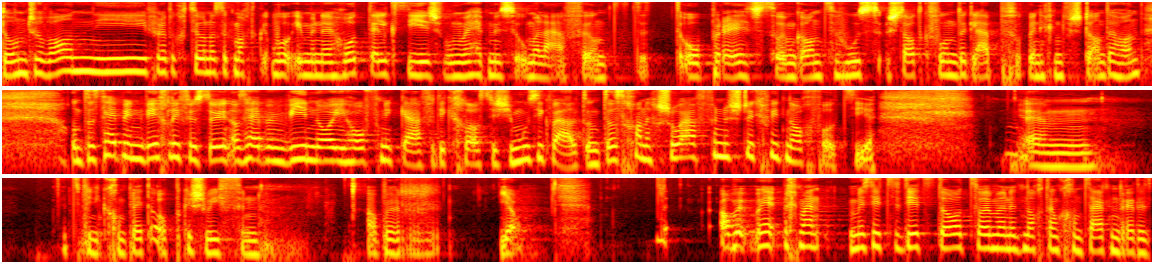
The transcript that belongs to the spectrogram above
Don Giovanni-Produktion also gemacht, wo in einem Hotel war, wo man hat müssen rumlaufen und die Oper ist so im ganzen Haus stattgefunden, glaube ich, wenn ich ihn verstanden habe. Und das hat ihn wirklich versöhnt, also hat ihm wie neue Hoffnung gegeben für die klassische Musikwelt und das kann ich schon auch für ein Stück weit nachvollziehen. Ähm, jetzt bin ich komplett abgeschwiffen, aber ja, aber ich meine, wir sitzen jetzt da zwei Monate nach dem Konzert und reden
